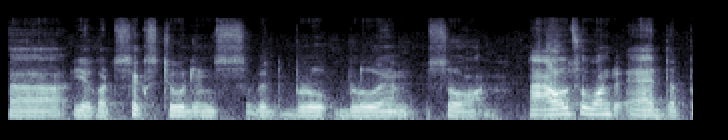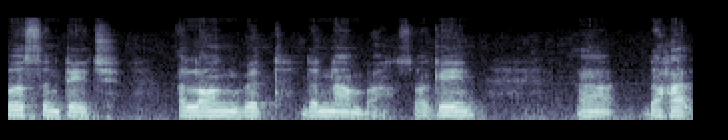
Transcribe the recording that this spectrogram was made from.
uh, you got six students with blue, blue and so on. I also want to add the percentage along with the number. So again uh, the,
